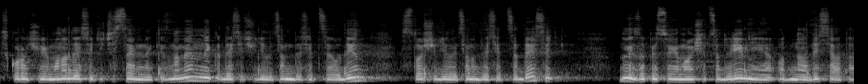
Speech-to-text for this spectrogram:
Скорочуємо на 10 і чисельник і знаменник. 10, що ділиться на 10 це 1, 100, що ділиться на 10 це 10. Ну і записуємо, що це дорівнює 1 десята.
